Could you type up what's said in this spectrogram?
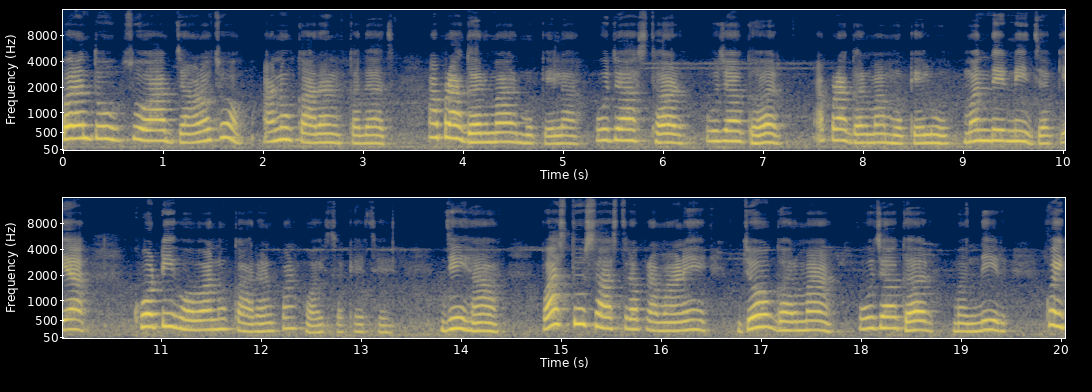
પરંતુ શું આપ જાણો છો? આનું કારણ કદાચ આપણા ઘરમાં મૂકેલા પૂજા સ્થળ, પૂજા ઘર, આપણા ઘરમાં મૂકેલું મંદિરની જગ્યા ખોટી હોવાનું કારણ પણ હોઈ શકે છે. જી હા, વાસ્તુશાસ્ત્ર પ્રમાણે જો ઘરમાં પૂજા ઘર, મંદિર કોઈ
